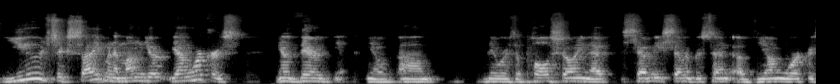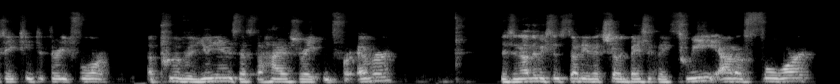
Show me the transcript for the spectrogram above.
huge excitement among your young workers. You know, there, you know, um, there was a poll showing that 77% of young workers 18 to 34 approve of unions. That's the highest rate in forever. There's another recent study that showed basically three out of four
